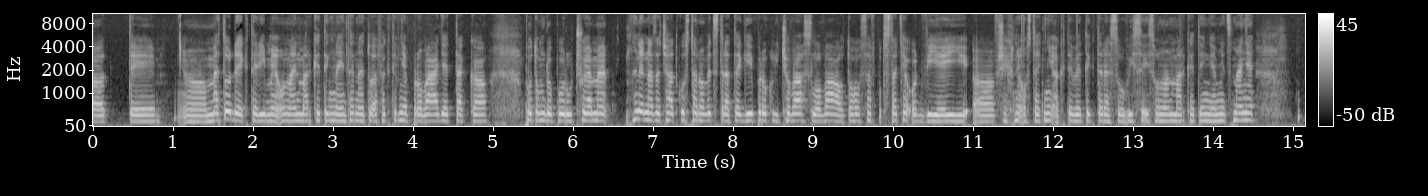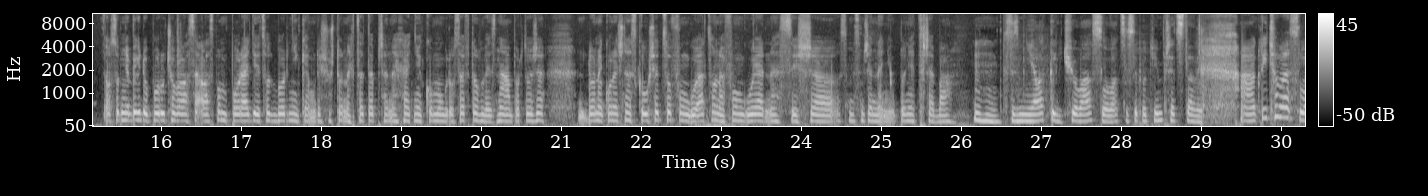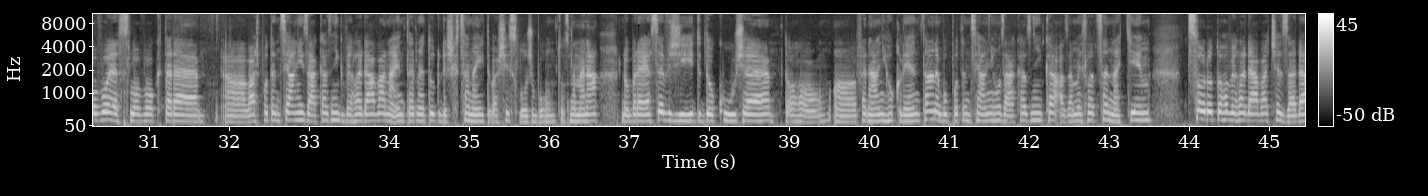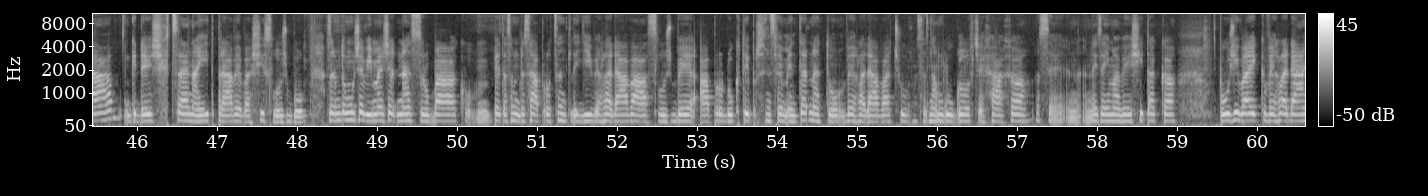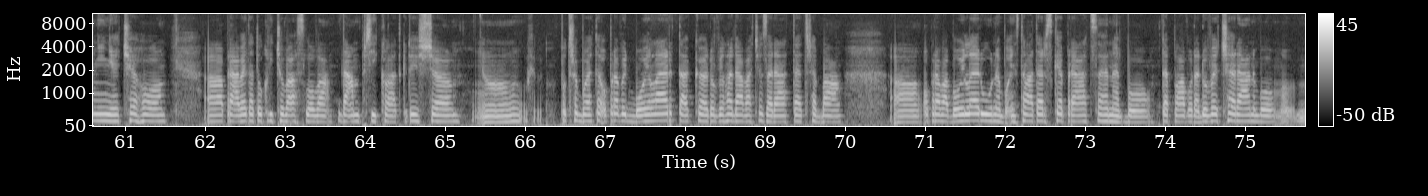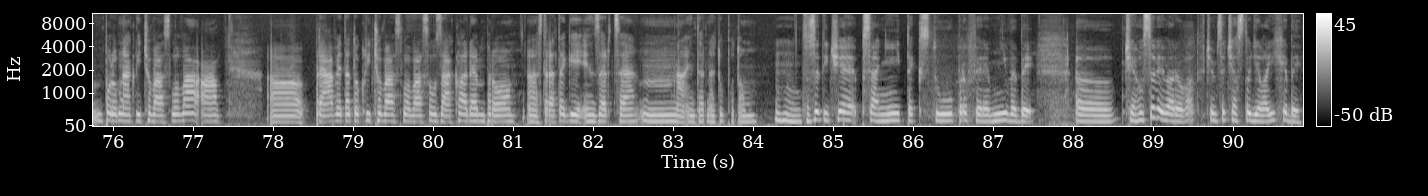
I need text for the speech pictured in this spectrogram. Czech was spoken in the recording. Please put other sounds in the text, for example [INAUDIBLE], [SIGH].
ty uh, metody, kterými online marketing na internetu efektivně provádět, tak uh, potom doporučujeme hned na začátku stanovit strategii pro klíčová slova a od toho se v podstatě odvíjejí uh, všechny ostatní aktivity, které souvisejí s online marketingem. Nicméně Osobně bych doporučovala se alespoň poradit s odborníkem, když už to nechcete přenechat někomu, kdo se v tom vyzná, protože do nekonečné zkoušet, co funguje a co nefunguje, dnes již eh, si myslím, že není úplně třeba. Mm-hmm. Jste zmínila klíčová slova, co si pod tím představit? A klíčové slovo je slovo, které eh, váš potenciální zákazník vyhledává na internetu, když chce najít vaši službu. To znamená, dobré je se vžít do kůže toho eh, finálního klienta nebo potenciálního zákazníka a zamyslet se nad tím, co do toho vyhledávače zadá, když chce najít právě vaši službu. Vzhledem tomu, že víme, že dnes zhruba 75% lidí vyhledává služby a produkty prostřednictvím internetu, vyhledávačů, seznam Google v Čechách asi nejzajímavější, tak používají k vyhledání něčeho právě tato klíčová slova. Dám příklad, když potřebujete opravit boiler, tak do vyhledávače zadáte třeba oprava boilerů nebo instalatérské práce nebo teplá voda do večera nebo mm, podobná klíčová slova a právě tato klíčová slova jsou základem pro strategii inzerce mm, na internetu potom. Mhm, co se týče psaní textů pro firemní weby, e, čeho se vyvarovat, v čem se často dělají chyby?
